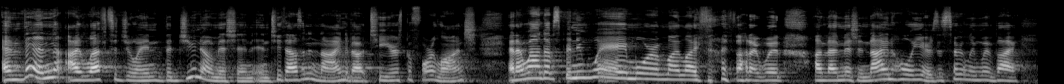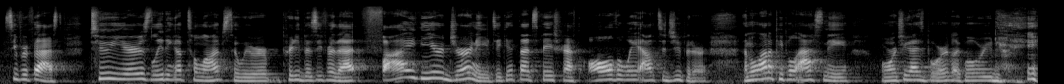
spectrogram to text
And then I left to join the Juno mission in 2009, about two years before launch. And I wound up spending way more of my life than I thought I would on that mission. Nine whole years. It certainly went by super fast. Two years leading up to launch, so we were pretty busy for that. Five year journey to get that spacecraft all the way out to Jupiter. And a lot of people ask me, weren't you guys bored? Like, what were you doing?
